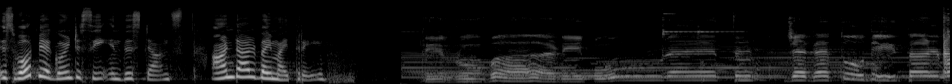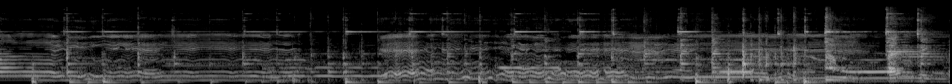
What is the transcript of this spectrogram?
is what we are going to see in this dance, Andal by Maitreyi. திருவாடி பூரத்து ஜகதுதி தழ்வாடியே ஏ, தரித்த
